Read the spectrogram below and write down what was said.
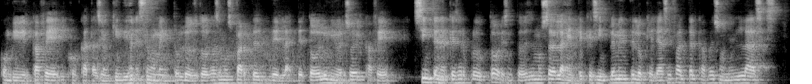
con Vivir Café y con Catación Quindío en este momento, los dos hacemos parte de, todo el universo del café sin tener que ser productores. Entonces es mostrar a la gente que simplemente lo que le hace falta al café son enlaces,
